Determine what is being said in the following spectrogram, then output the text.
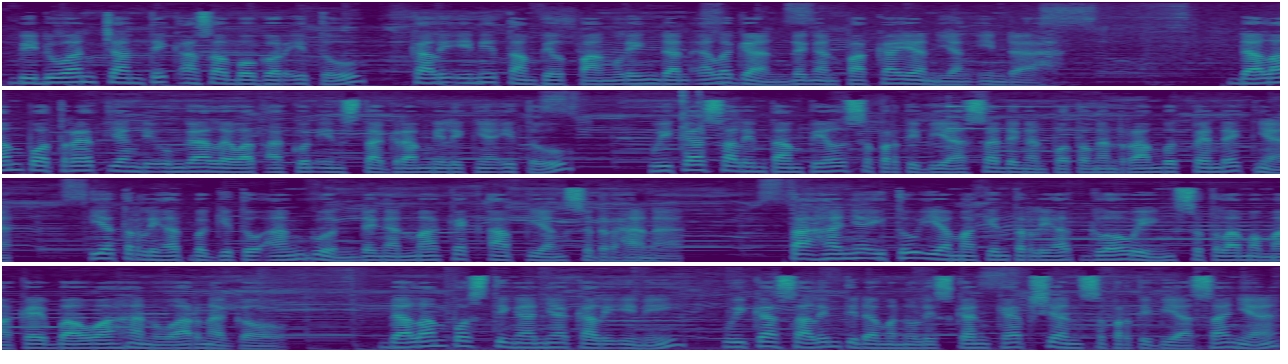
Biduan cantik asal Bogor itu, kali ini tampil pangling dan elegan dengan pakaian yang indah. Dalam potret yang diunggah lewat akun Instagram miliknya itu, Wika Salim tampil seperti biasa dengan potongan rambut pendeknya, ia terlihat begitu anggun dengan make up yang sederhana. Tak hanya itu ia makin terlihat glowing setelah memakai bawahan warna gold. Dalam postingannya kali ini, Wika Salim tidak menuliskan caption seperti biasanya,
